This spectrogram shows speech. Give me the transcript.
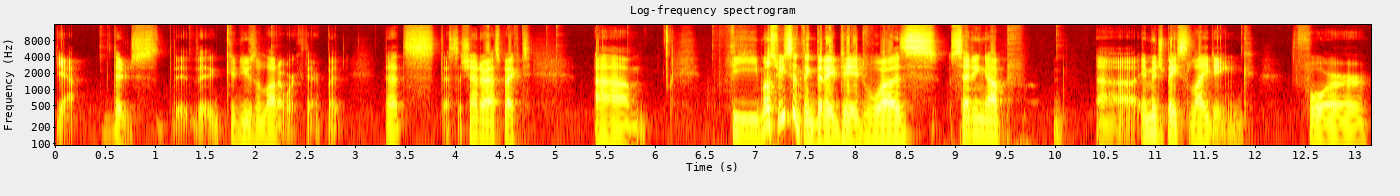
yeah, there's it could use a lot of work there, but that's that's the shadow aspect. Um, the most recent thing that I did was setting up uh, image-based lighting for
